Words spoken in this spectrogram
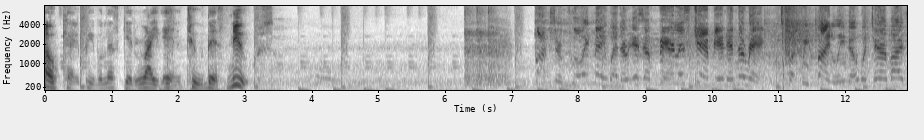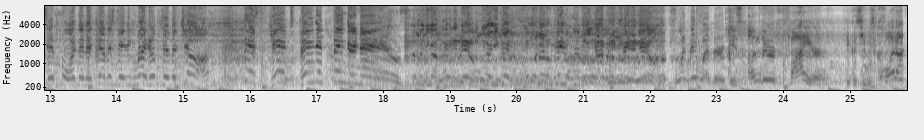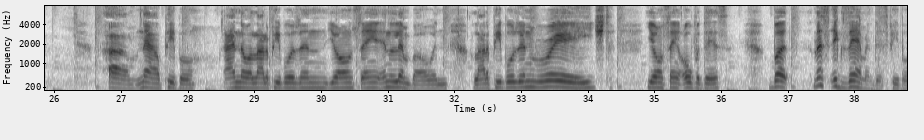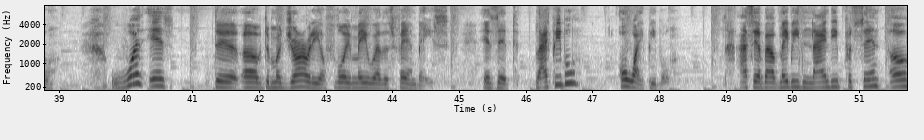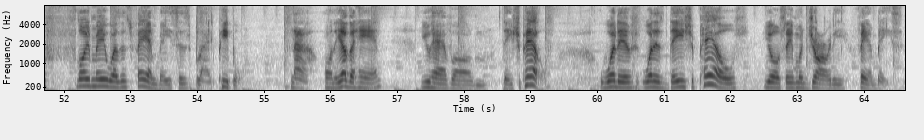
Okay, people, let's get right into this news. Boxer Floyd Mayweather is a fearless champion in the ring. But we finally know what terrifies him more than a devastating right hook to the jaw. This kid's painted fingernails. I mean, you got painted nails. You got, you got, you got, you got, with painted nails. Floyd Mayweather is under fire because he was caught on. Um, now, people, I know a lot of people is in, you know I'm saying, in limbo, and a lot of people is enraged, you know I'm saying, over this. But let's examine this, people. What is the uh, the majority of Floyd Mayweather's fan base? Is it black people or white people? I say about maybe 90% of Floyd Mayweather's fan base is black people. Now, on the other hand, you have um, Dave Chappelle. What if what is Dave Chappelle's you know say majority fan base?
